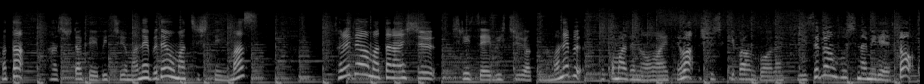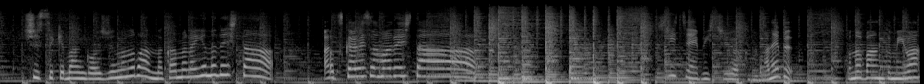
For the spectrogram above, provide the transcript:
またハッシュタグエビチューマネブでお待ちしています。それではまた来週私立恵比寿中学のマネブ。ここまでのお相手は出席番号ラッキーセブン星名美玲と出席番号17番中村ゆなでした。お疲れ様でした。私立恵比寿中学のマネブこの番組は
